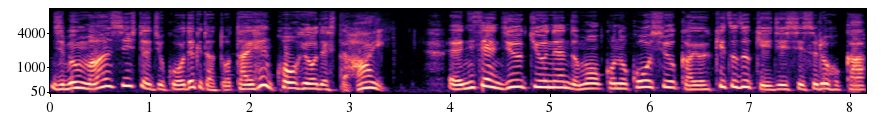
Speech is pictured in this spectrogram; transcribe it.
自分も安心して受講できたと大変好評でした。はい。えー2019年度もこの講習会を引き続き実施するほか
